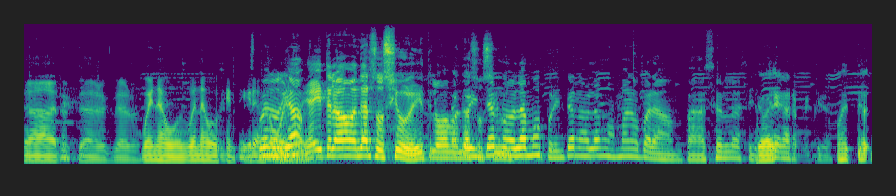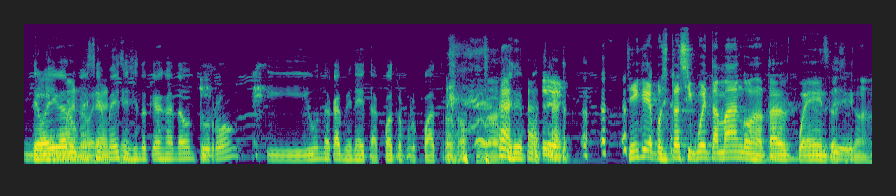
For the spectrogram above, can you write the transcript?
Claro, claro, claro. Buena voz, buena voz, gente. Gracias. Bueno, Bueno, ya. y ahí te lo va a mandar socio, ahí te lo va a Por mandar interno socio. hablamos, por interno hablamos, mano, para, para hacer las va- entregas repetidas. Te, te va a llegar un SMS gracias. diciendo que has ganado un turrón y una camioneta 4x4, ¿no? Te depositan. Tienes que depositar 50 mangos a tal cuenta. Sí. así, ¿no?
